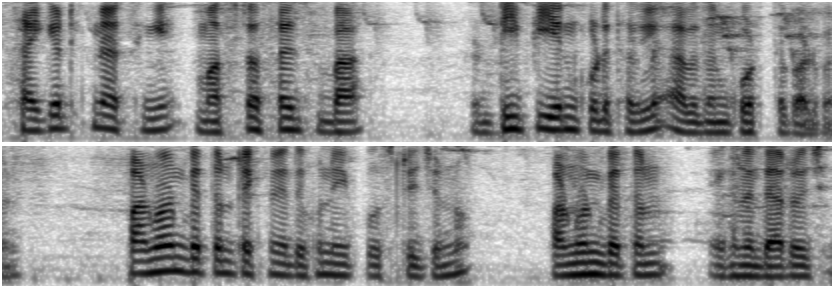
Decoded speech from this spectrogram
সাইকেট্রিক নার্সিংয়ে মাস্টার সায়েন্স বা ডিপিএন করে থাকলে আবেদন করতে পারবেন। পার্মানেন্ট বেতনটা এখানে দেখুন এই পোস্টের জন্য। পার্মানেন্ট বেতন এখানে দেওয়া রয়েছে,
